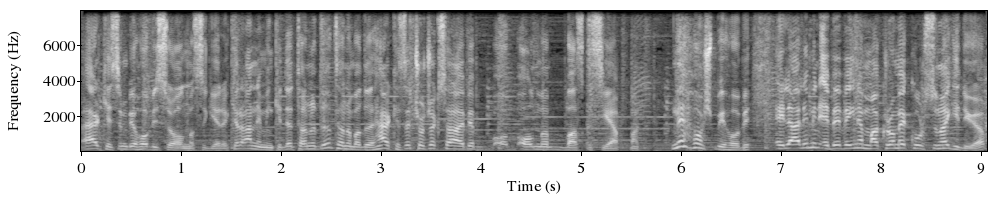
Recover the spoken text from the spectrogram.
Herkesin bir hobisi olması gerekir. Anneminki de tanıdığı tanımadığı herkese çocuk sahibi olma baskısı yapmak. Ne hoş bir hobi. El alemin ebeveyni makrome kursuna gidiyor.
